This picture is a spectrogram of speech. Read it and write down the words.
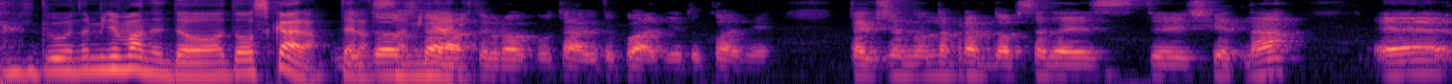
był nominowany do, do Oscara teraz. Do Oscara w tym roku, tak, dokładnie, dokładnie. Także no naprawdę obsada jest świetna. E,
